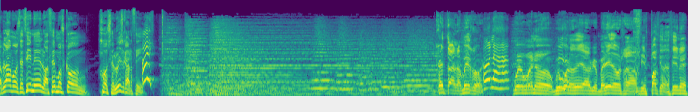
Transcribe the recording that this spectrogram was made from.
Hablamos de cine, lo hacemos con José Luis García. ¿Qué tal, amigos? Hola. Muy bueno, muy buenos días, bienvenidos a mi espacio de cine.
